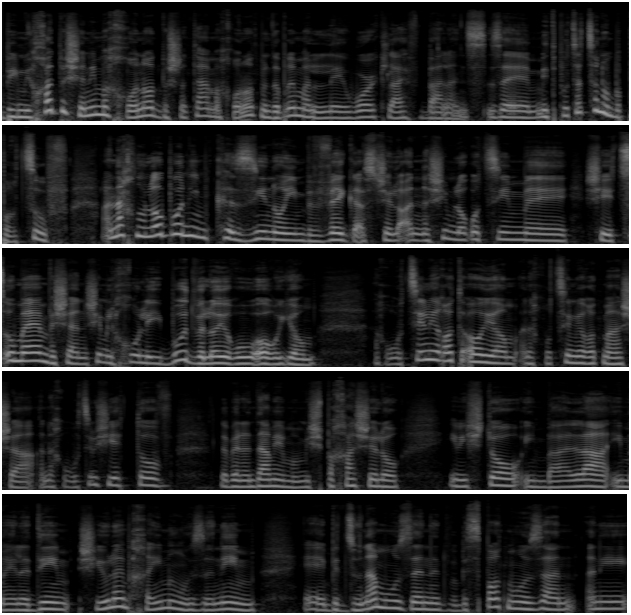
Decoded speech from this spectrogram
במיוחד בשנים האחרונות, בשנתיים האחרונות, מדברים על uh, work-life balance. זה מתפוצץ לנו בפרצוף. אנחנו לא בונים קזינואים בווגאס, שאנשים לא רוצים uh, שיצאו מהם, ושאנשים ילכו לאיבוד ולא יראו אור יום. אנחנו רוצים לראות אור יום, אנחנו רוצים לראות מה השעה, אנחנו רוצים שיהיה טוב לבן אדם עם המשפחה שלו, עם אשתו, עם בעלה, עם הילדים, שיהיו להם חיים מאוזנים, אה, בתזונה מאוזנת ובספורט מאוזן. אני,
